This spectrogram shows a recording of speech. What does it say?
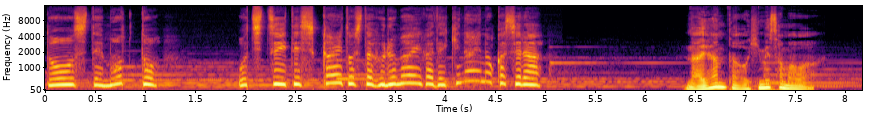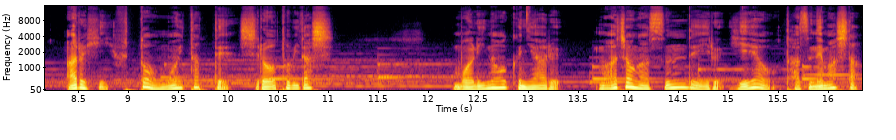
どうしてもっと落ち着いてしっかりとした振る舞いができないのかしら？悩んだお姫様は、ある日ふと思い立って城を飛び出し、森の奥にある魔女が住んでいる家を訪ねました。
